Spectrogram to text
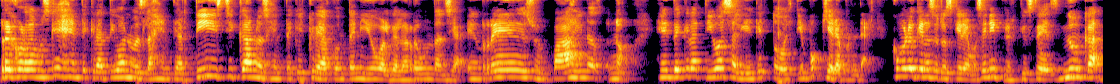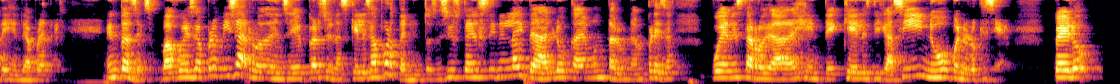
Recordemos que gente creativa no es la gente artística, no es gente que crea contenido, valga la redundancia, en redes o en páginas. No, gente creativa es alguien que todo el tiempo quiere aprender, como lo que nosotros queremos en Ipler, que ustedes nunca dejen de aprender. Entonces, bajo esa premisa, rodense de personas que les aporten. Entonces, si ustedes tienen la idea loca de montar una empresa, pueden estar rodeada de gente que les diga sí, no, bueno, lo que sea. Pero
